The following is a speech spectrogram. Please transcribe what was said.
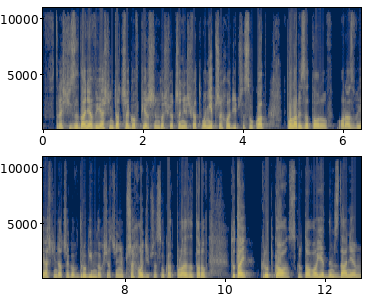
w treści zadania. Wyjaśnij, dlaczego w pierwszym doświadczeniu światło nie przechodzi przez układ polaryzatorów oraz wyjaśnij, dlaczego w drugim doświadczeniu przechodzi przez układ polaryzatorów. Tutaj krótko, skrótowo, jednym zdaniem,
